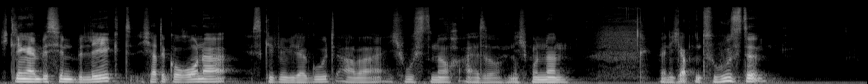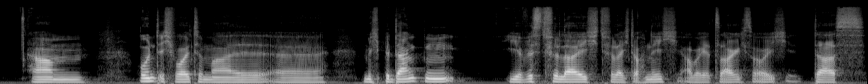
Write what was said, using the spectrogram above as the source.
Ich klinge ein bisschen belegt. Ich hatte Corona. Es geht mir wieder gut, aber ich huste noch, also nicht wundern, wenn ich ab und zu huste. Ähm, und ich wollte mal äh, mich bedanken. Ihr wisst vielleicht, vielleicht auch nicht, aber jetzt sage ich es euch, dass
